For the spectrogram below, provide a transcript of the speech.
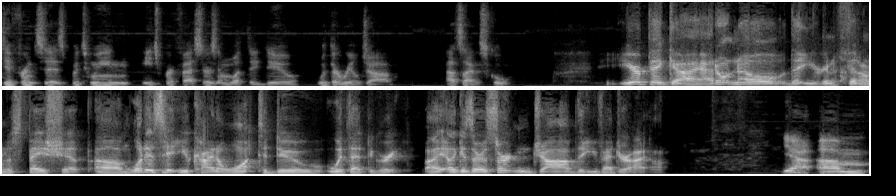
differences between each professors and what they do with their real job outside of school. You're a big guy. I don't know that you're going to fit on a spaceship. Um, what is it you kind of want to do with that degree? I, like, is there a certain job that you've had your eye on? Yeah, um,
